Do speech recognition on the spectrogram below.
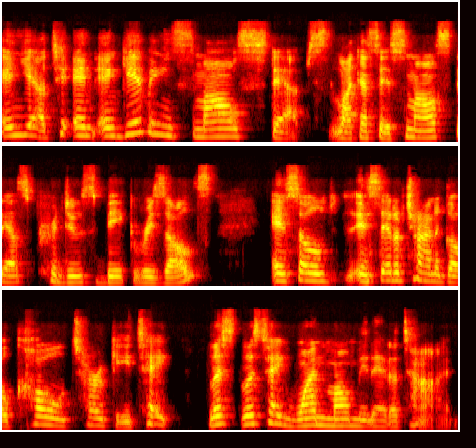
And yeah, to, and, and giving small steps, like I said, small steps produce big results. And so instead of trying to go cold turkey, take let's let's take one moment at a time.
